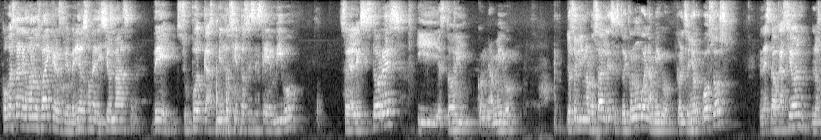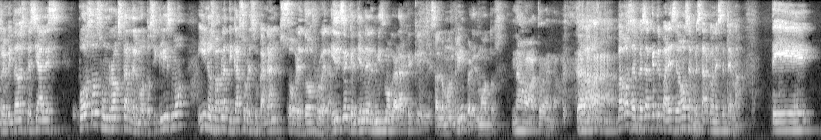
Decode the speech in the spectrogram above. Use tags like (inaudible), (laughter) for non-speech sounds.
¿Cómo están hermanos bikers? Bienvenidos a una edición más de su podcast 1200 SC en vivo. Soy Alexis Torres. y estoy con mi amigo. Yo soy Lino Rosales, estoy con un buen amigo, con el señor Pozos. En esta ocasión, nuestro invitado especial es Pozos, un rockstar del motociclismo, y nos va a platicar sobre su canal sobre dos ruedas. Y dicen que tiene el mismo garaje que Salomón Dream, pero en motos. No, todavía no. (laughs) Vamos a empezar, ¿qué te parece? Vamos a empezar con ese tema. De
